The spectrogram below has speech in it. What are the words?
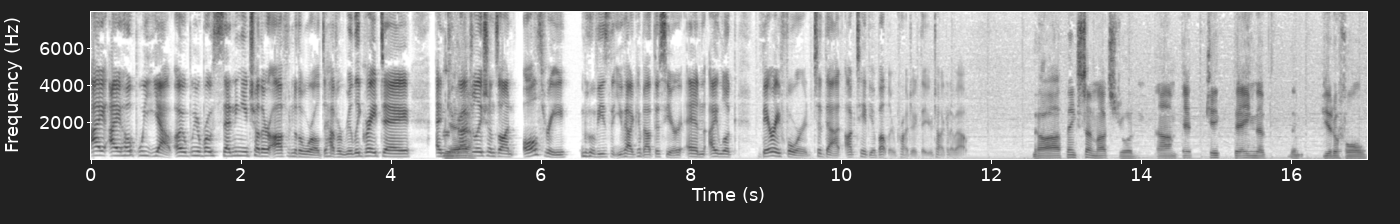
I, I hope we, yeah, uh, we are both sending each other off into the world to have a really great day. And congratulations on all three movies that you've had come out this year. And I look very forward to that Octavia Butler project that you're talking about. Uh, thanks so much, Jordan. Um, it, keep being the, the beautiful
